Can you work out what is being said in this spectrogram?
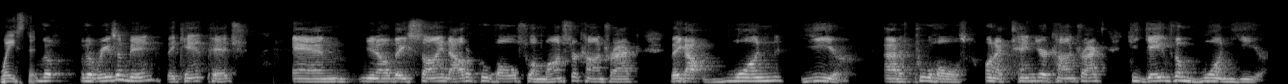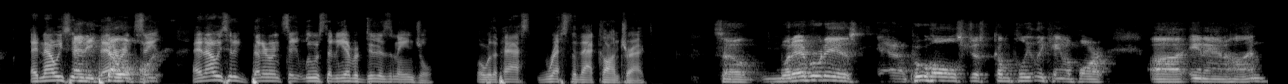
Wasted. The the reason being they can't pitch and you know they signed Albert Pujols to a monster contract. They got one year out of Pujols on a ten-year contract. He gave them one year, and now he's hitting better in St. And now he's hitting better in St. Louis than he ever did as an Angel over the past rest of that contract. So whatever it is, uh, Pujols just completely came apart uh, in Anaheim.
